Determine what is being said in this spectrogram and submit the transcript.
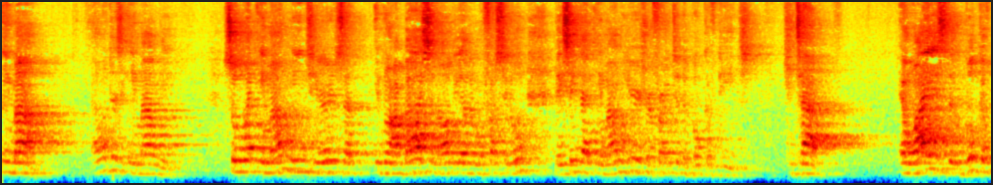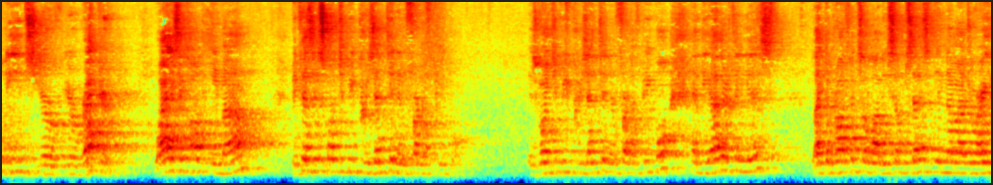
Imam. Now what does Imam mean? So what Imam means here is that Ibn Abbas and all the other Mufassirun, they say that Imam here is referring to the book of deeds, Kitab. And why is the book of deeds your, your record? Why is it called Imam? Because it's going to be presented in front of people. It's going to be presented in front of people. And the other thing is, like the Prophet ﷺ says, إِنَّمَا جُعِلَ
